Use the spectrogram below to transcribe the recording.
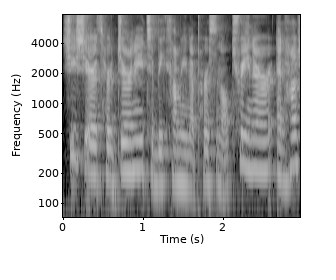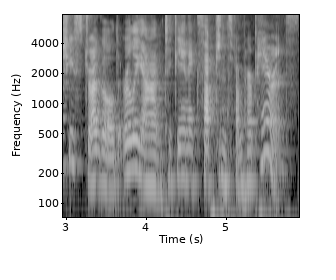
She shares her journey to becoming a personal trainer and how she struggled early on to gain acceptance from her parents.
